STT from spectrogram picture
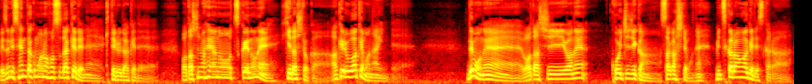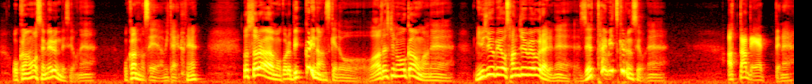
別に洗濯物干すだけでね、着てるだけで、私の部屋の机のね、引き出しとか開けるわけもないんで。でもね、私はね、小一時間探してもね、見つからんわけですから、おかんを責めるんですよね。おかんのせいや、みたいなね。そしたらもうこれびっくりなんですけど、私のおかんはね、20秒、30秒ぐらいでね、絶対見つけるんですよね。あったでってね。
